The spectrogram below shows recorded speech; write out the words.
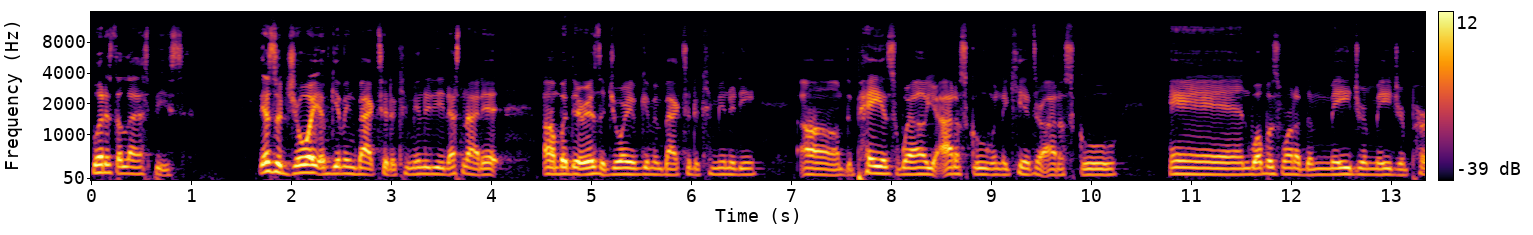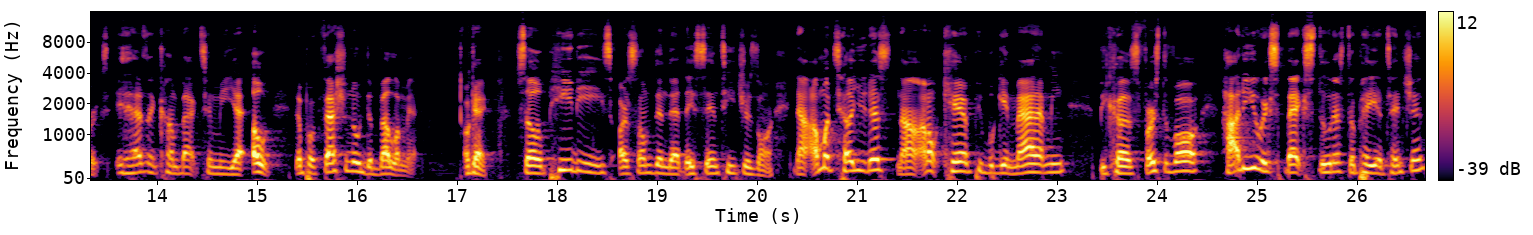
what is the last piece? There's a joy of giving back to the community. That's not it. Um, but there is a joy of giving back to the community. Um, the pay as well. You're out of school when the kids are out of school. And what was one of the major, major perks? It hasn't come back to me yet. Oh, the professional development. Okay, so PDs are something that they send teachers on. Now, I'm gonna tell you this. Now, I don't care if people get mad at me because, first of all, how do you expect students to pay attention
